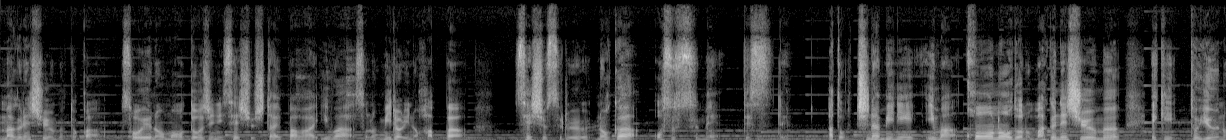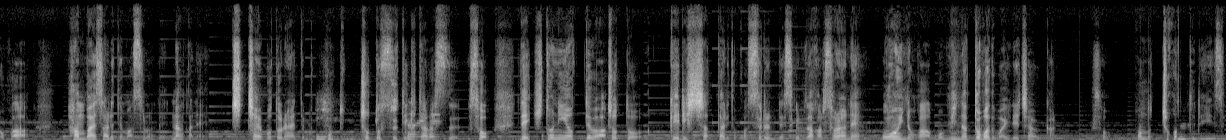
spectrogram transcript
マグネシウムとかそういうのも同時に摂取したい場合はその緑の葉っぱ摂取するのがおすすめですね。あとちなみに今高濃度のマグネシウム液というのが販売されてますので、なんかね、ちっちゃいボトルに入っても、ほんとちょっと数滴垂らす。そう。で、人によってはちょっと下痢しちゃったりとかするんですけど、だからそれはね、多いのがもうみんなドバドバ入れちゃうから。そう。ほんのちょこっとでいいです。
